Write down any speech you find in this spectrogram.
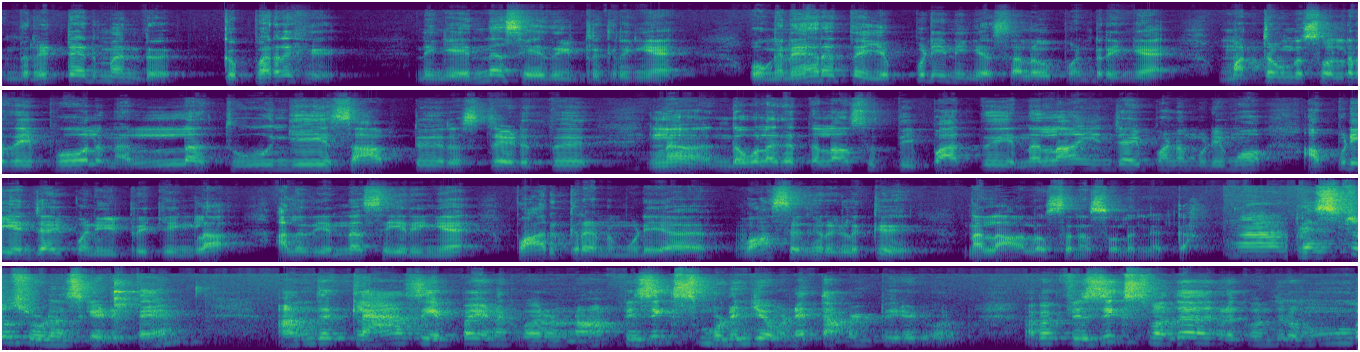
இந்த ரிட்டையர்மெண்ட்டுக்கு பிறகு நீங்கள் என்ன செய்துக்கிட்டு இருக்கிறீங்க? உங்கள் நேரத்தை எப்படி நீங்கள் செலவு பண்ணுறீங்க மற்றவங்க சொல்கிறதை போல் நல்லா தூங்கி சாப்பிட்டு ரெஸ்ட் எடுத்து இல்லை இந்த உலகத்தெல்லாம் சுற்றி பார்த்து என்னெல்லாம் என்ஜாய் பண்ண முடியுமோ அப்படி என்ஜாய் பண்ணிகிட்டு இருக்கீங்களா அல்லது என்ன செய்கிறீங்க பார்க்குற நம்முடைய வாசகர்களுக்கு நல்ல ஆலோசனை சொல்லுங்கக்கா. நான் ப்ளஸ் டூ ஸ்டூடெண்ட்ஸ்க்கு எடுத்தேன் அந்த கிளாஸ் எப்போ எனக்கு வரும்னா ஃபிசிக்ஸ் முடிஞ்ச உடனே தமிழ் பீரியட் வரும். அப்போ ஃபிசிக்ஸ் வந்து அதுங்களுக்கு வந்து ரொம்ப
